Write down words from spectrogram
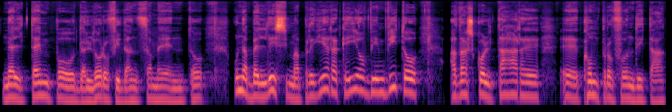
nel tempo del loro fidanzamento una bellissima preghiera che io vi invito ad ascoltare eh, con profondità.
